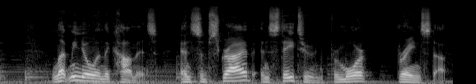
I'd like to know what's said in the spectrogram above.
Let me know in the comments and subscribe and stay tuned for more brain stuff.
